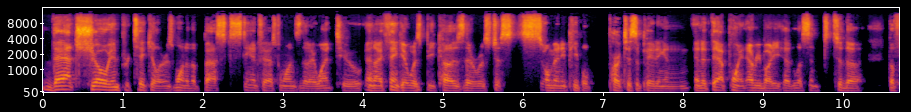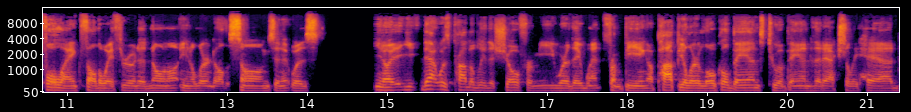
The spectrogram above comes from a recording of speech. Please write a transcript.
that show in particular is one of the best standfast ones that i went to and i think it was because there was just so many people participating and and at that point everybody had listened to the the full length all the way through and had known all, you know learned all the songs and it was you know it, that was probably the show for me where they went from being a popular local band to a band that actually had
